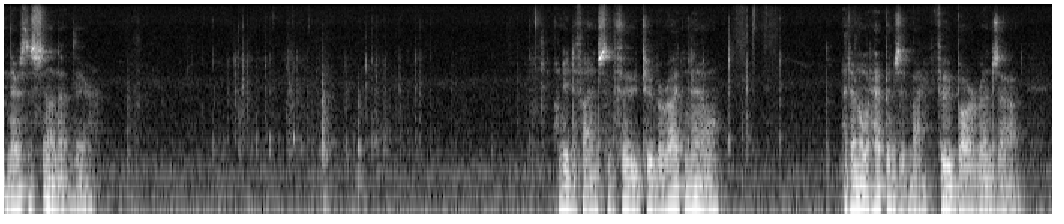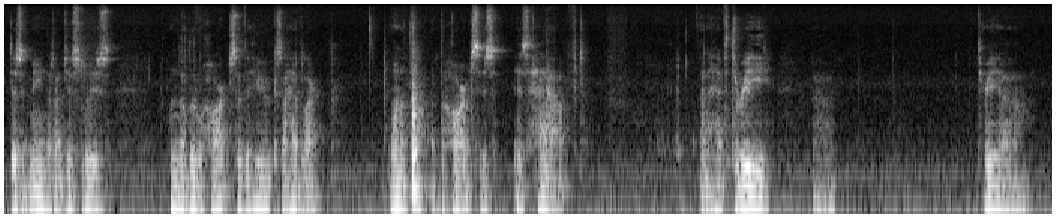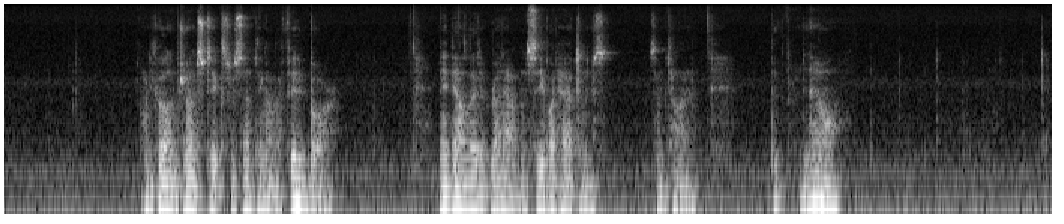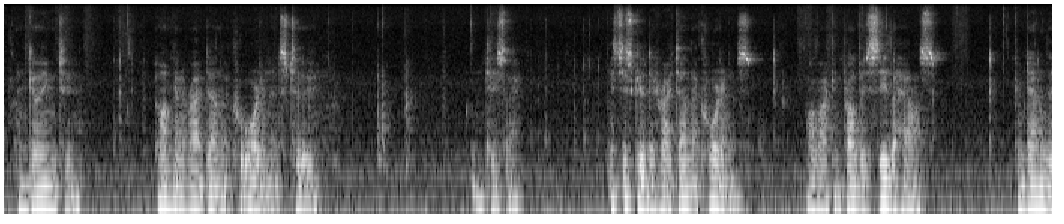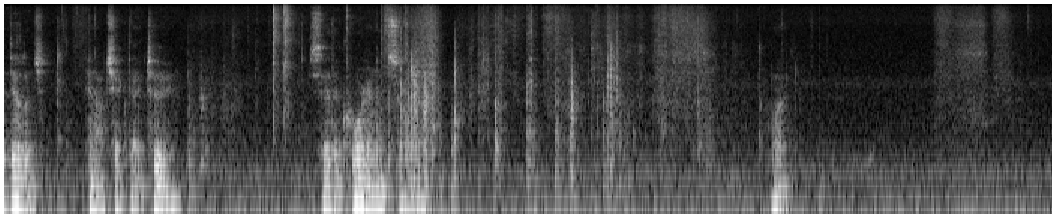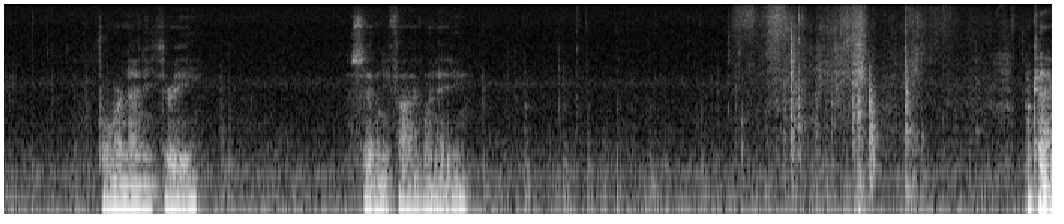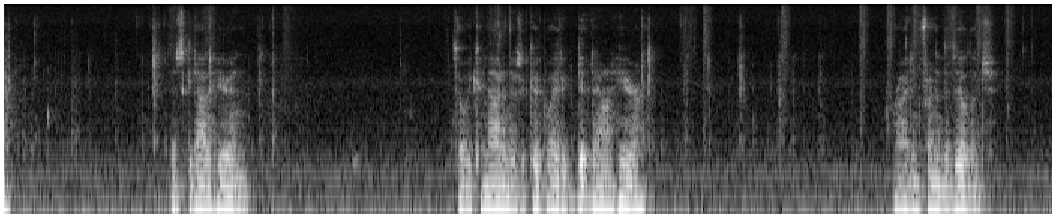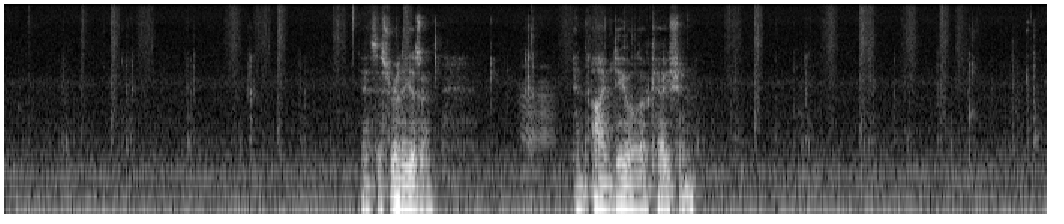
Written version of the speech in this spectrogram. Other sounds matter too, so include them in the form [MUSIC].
And there's the sun up there. I need to find some food too, but right now, I don't know what happens if my food bar runs out. Does it mean that I just lose one of the little hearts over here? Because I have like one of the, of the hearts is, is halved. And I have three, uh, three, uh, what do you call them, drumsticks or something on the food bar. Maybe I'll let it run out and see what happens sometime. But for now, I'm going to, I'm going to write down the coordinates too. In case I, it's just good to write down the coordinates. Although I can probably see the house from down in the village, and I'll check that too. So the coordinates are what? 493, 75, 180. Okay. Let's get out of here and so we come out and there's a good way to get down here right in front of the village. Yes, this really is a ideal location.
